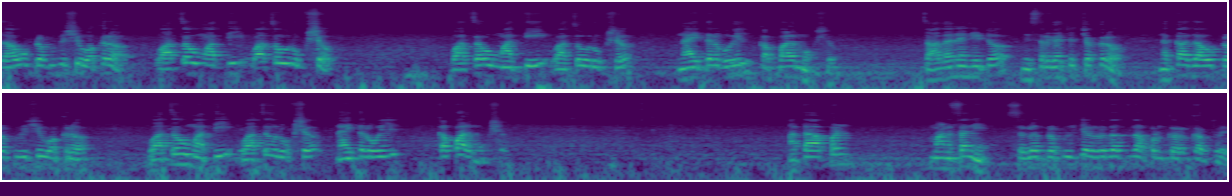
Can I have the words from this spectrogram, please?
जाऊ प्रकृतीशी वक्र. वाचव माती वाचव वृक्ष. वाचव माती वाचव वृक्ष नाहीतर होईल कपाळ मोक्ष. चालण्या नीट निसर्गाचे चक्र नका जाऊ प्रकृतीशी वक्र. वाचव माती वाचव वृक्ष नाहीतर होईल कपाळ मोक्ष. आता आपण माणसाने सगळं प्रकृतीच्या विरोधातच आपण कर करतोय.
